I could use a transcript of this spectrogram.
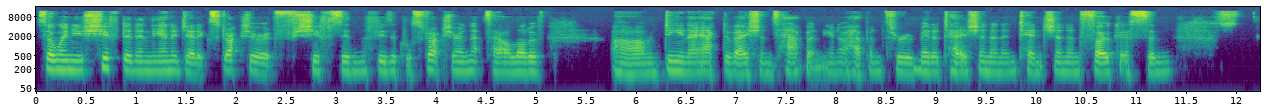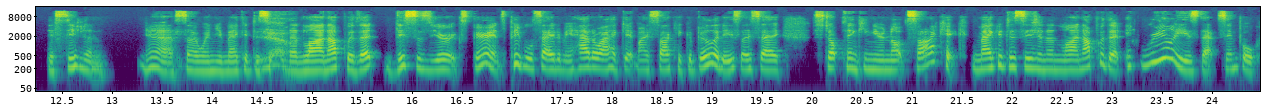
So when you shift it in the energetic structure, it shifts in the physical structure. And that's how a lot of um, DNA activations happen, you know, happen through meditation and intention and focus and decision. Yeah. So when you make a decision yeah. and line up with it, this is your experience. People say to me, How do I get my psychic abilities? They say, Stop thinking you're not psychic. Make a decision and line up with it. It really is that simple.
